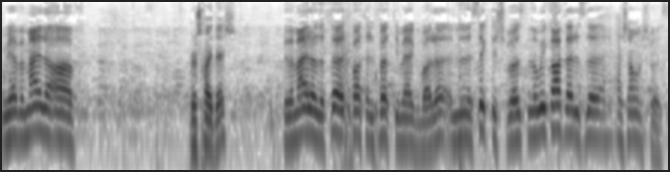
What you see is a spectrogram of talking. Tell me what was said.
we have a Maila of Rosh Chodesh, we have a Maila of the third, fourth, and fifth Yom and then the sixth is Shavuos, and the week after that is the Hashem of Shavuos.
